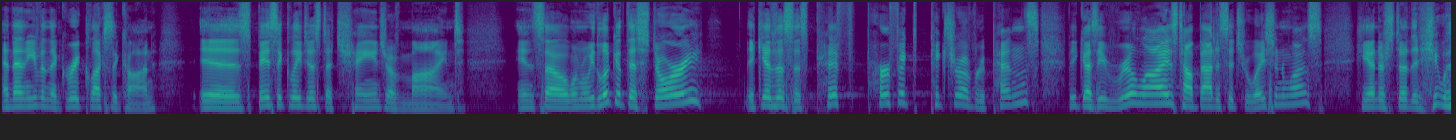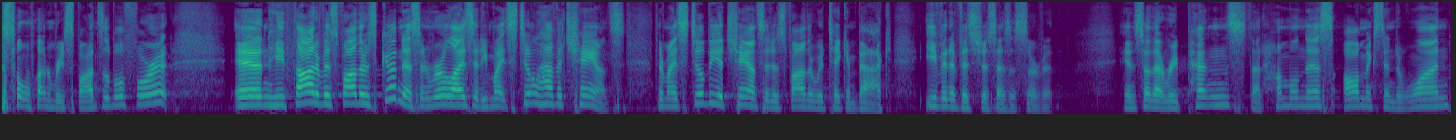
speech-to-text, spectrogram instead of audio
And then even the Greek lexicon is basically just a change of mind. And so when we look at this story, it gives us this perfect picture of repentance because he realized how bad his situation was. He understood that he was the one responsible for it. And he thought of his father's goodness and realized that he might still have a chance. There might still be a chance that his father would take him back, even if it's just as a servant. And so that repentance, that humbleness, all mixed into one.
